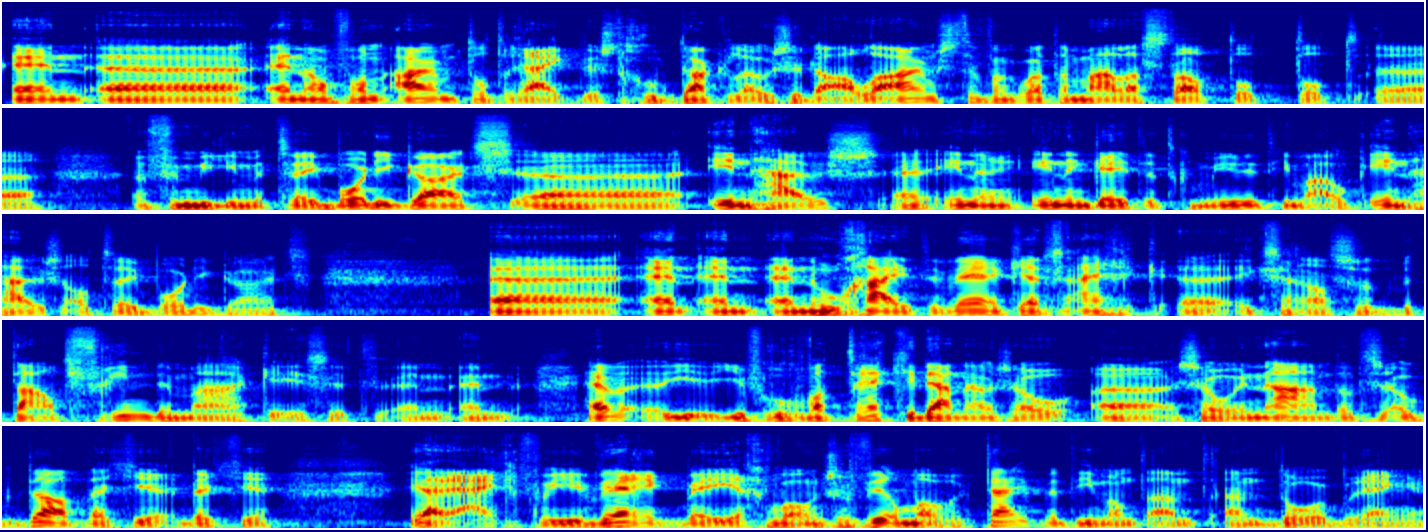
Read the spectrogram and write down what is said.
En, eh, en dan van arm tot rijk. Dus de groep daklozen, de allerarmste van Guatemala-stad, tot, tot eh, een familie met twee bodyguards eh, in huis. In, een, in een gated community, maar ook in huis, al twee bodyguards. Eh, en, en, en hoe ga je te werk? Ja, dat is eigenlijk, eh, ik zeg als soort betaald vrienden maken is het. En, en hè, je, je vroeg, wat trek je daar nou zo, zo in aan? Dat is ook dat, dat je, dat je ja, eigenlijk voor je werk ben je gewoon zoveel mogelijk tijd met iemand aan, het- aan het doorbrengen.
